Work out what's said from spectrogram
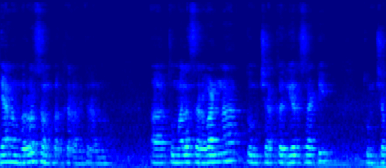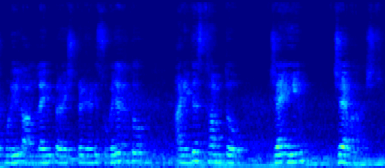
या नंबरवर संपर्क करा मित्रांनो. तुम्हाला सर्वांना तुमच्या करिअरसाठी तुमच्या पुढील ऑनलाईन प्रवेश प्रक्रियेसाठी शुभेच्छा देतो. आणि इथेच थांबतो. जय हिंद जय महाराष्ट्र.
